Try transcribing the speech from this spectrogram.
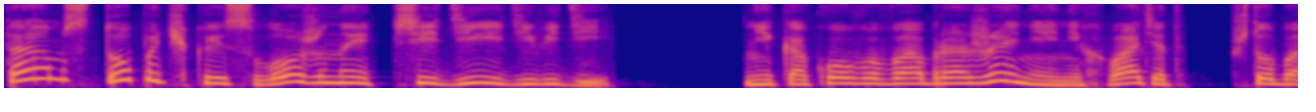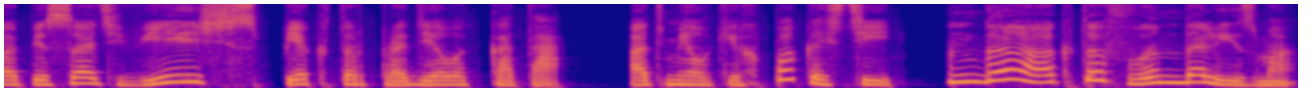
Там стопочкой сложены CD и DVD. Никакого воображения не хватит, чтобы описать весь спектр проделок кота. От мелких пакостей до актов вандализма.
